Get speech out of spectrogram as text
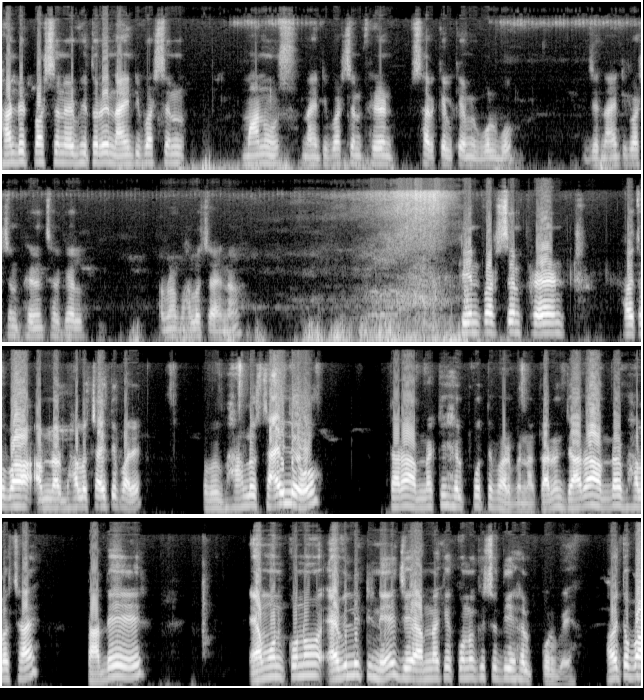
হান্ড্রেড পার্সেন্টের ভিতরে নাইনটি পার্সেন্ট মানুষ নাইনটি পার্সেন্ট ফ্রেন্ড সার্কেলকে আমি বলব, যে নাইনটি পার্সেন্ট ফ্রেন্ড সার্কেল আমরা ভালো চাই না। টেন পার্সেন্ট ফ্রেন্ড হয়তো বা আপনার ভালো চাইতে পারে তবে ভালো চাইলেও তারা আপনাকে হেল্প করতে পারবে না। কারণ যারা আপনার ভালো চায়, তাদের এমন কোনো অ্যাবিলিটি নেই যে আপনাকে কোনো কিছু দিয়ে হেল্প করবে। হয়তো বা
